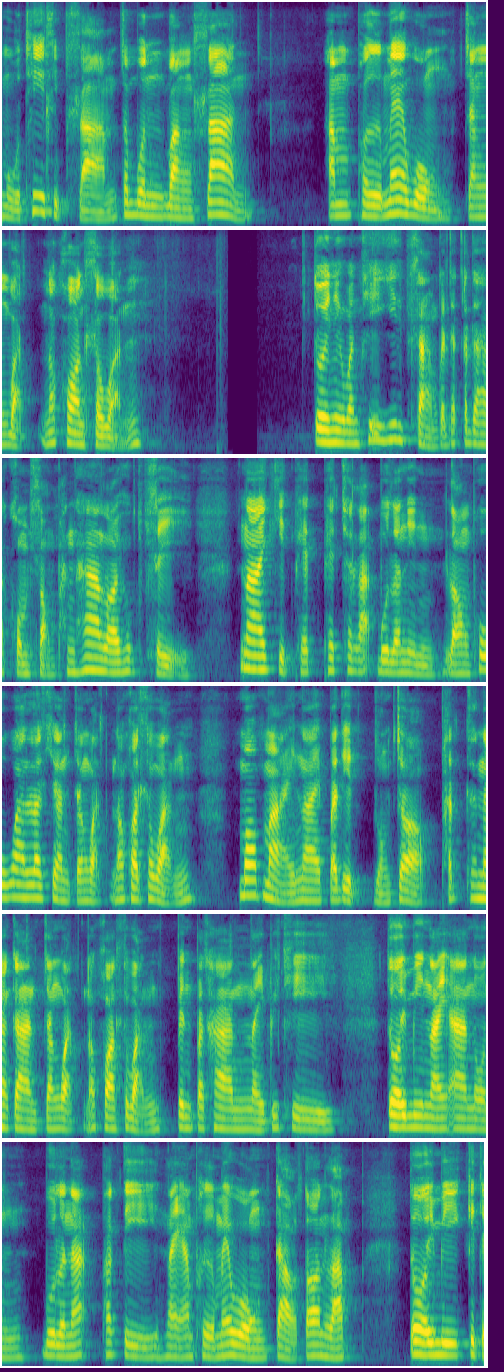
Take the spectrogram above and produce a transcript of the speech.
หมู่ที่ 13ตำบลวังซ่านอำเภอแม่วง จังหวัดนครสวรรค์ โดยในวันที่ 23 กรกฎาคม 2564 นายกิตเพชรเพชรบุรนินทร์รองผู้ว่าราชการจังหวัดนครสวรรค์ มอบหมายนายประดิษฐ์หลวงจอกพัฒนาการจังหวัดนครสวรรค์เป็นประธานในพิธี โดยมีนายอานนท์บุรณะพักดีในอำเภอแม่วงกล่าวต้อนรับ โดยมีกิจ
